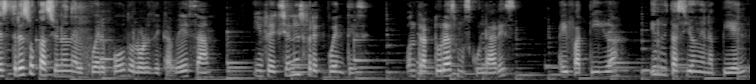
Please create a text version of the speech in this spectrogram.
El estrés ocasiona en el cuerpo dolores de cabeza, infecciones frecuentes, contracturas musculares, hay fatiga, irritación en la piel,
